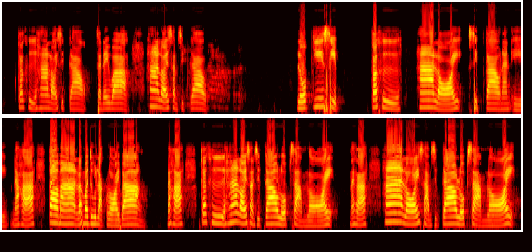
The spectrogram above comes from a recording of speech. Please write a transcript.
10 ก็คือ 519 จะได้ว่า 539 ลบ 20 ก็คือ 519 นั่นเองนะคะ ต่อมาเรามาดูหลักร้อยบ้างนะคะ ก็คือ 539ลบ300 นะคะ539ลบ300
